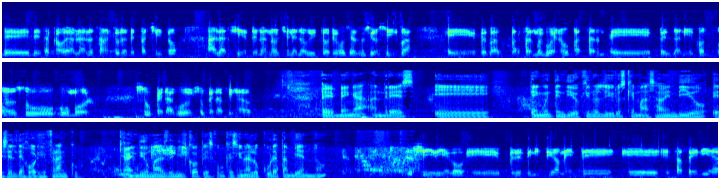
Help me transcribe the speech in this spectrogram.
eh, les acabo de hablar, Las aventuras de Pachito, a las 7 de la noche en el auditorio José Asunción Silva. Eh, pues va, va a estar muy bueno, va a estar eh, pues Daniel con todo su humor súper agudo y súper afilado. Eh, venga, Andrés, eh, tengo entendido que uno de los libros que más ha vendido es el de Jorge Franco, que ha vendido más de mil copias, como que ha sido una locura también, ¿no? Sí, Diego, eh, pues definitivamente eh, esta feria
